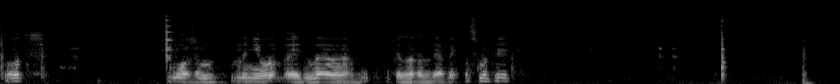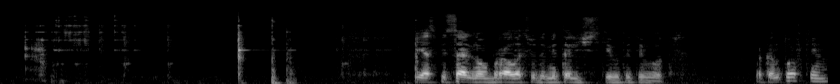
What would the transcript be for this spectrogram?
Вот можем на него, э, на газоразрядных посмотреть. Я специально убрал отсюда металлические вот эти вот окантовки,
